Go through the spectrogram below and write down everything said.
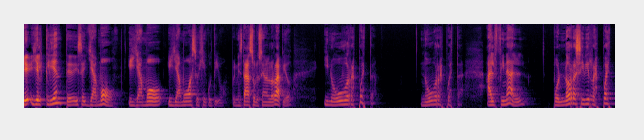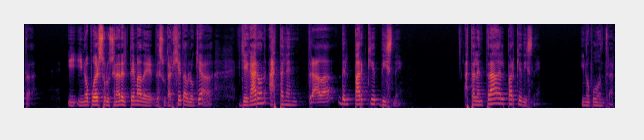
Y, el cliente, dice, llamó y llamó y llamó a su ejecutivo, porque necesitaba solucionarlo rápido. Y no hubo respuesta. No hubo respuesta. Al final, por no recibir respuesta y, no poder solucionar el tema de, de su tarjeta bloqueada, llegaron hasta la entrada del parque Disney. Hasta la entrada del parque Disney. Y no pudo entrar.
